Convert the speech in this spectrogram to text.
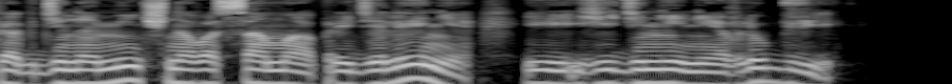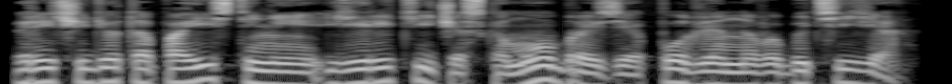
как динамичного самоопределения и единения в любви, речь идет о поистине еретическом образе подлинного бытия.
